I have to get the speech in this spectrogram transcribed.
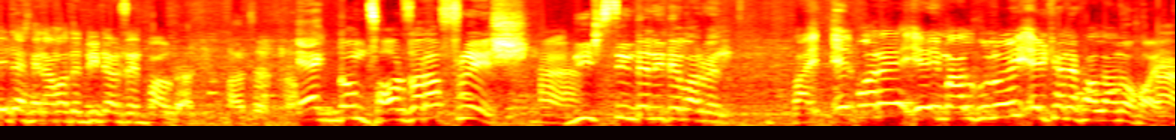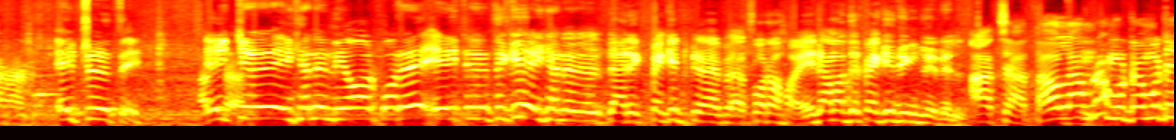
এই দেখেন আমাদের ডিটারজেন্ট পাউডার আচ্ছা আচ্ছা একদম ঝরঝরা ফ্রেশ হ্যাঁ। নিশ্চিন্তে নিতে পারবেন ভাই এরপরে এই মালগুলোই এইখানে ফালানো হয় হ্যাঁ, হ্যাঁ। এই ট্রেতে এই আচ্ছা। ট্রে এইখানে নেওয়ার পরে এই ট্রে থেকে এইখানে ডাইরেক্ট প্যাকেট করা হয়। এটা আমাদের প্যাকেজিং লেভেল আচ্ছা তাহলে আমরা মোটামুটি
